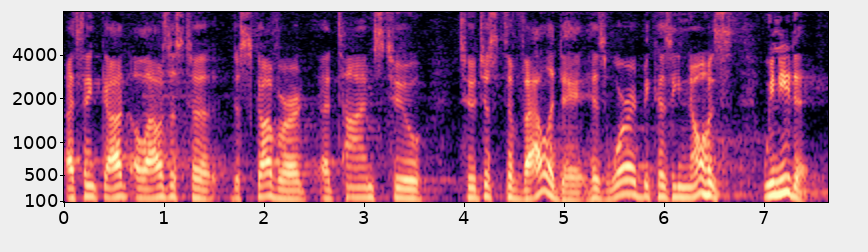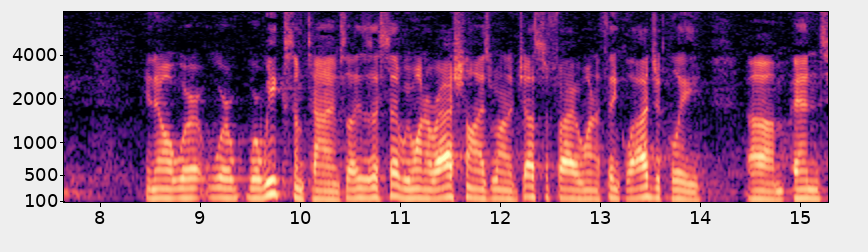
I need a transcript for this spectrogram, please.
I think God allows us to discover at times to, to just to validate His word because He knows we need it. You know, we're, we're, we're weak sometimes. As I said, we want to rationalize, we want to justify, we want to think logically. Um, and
